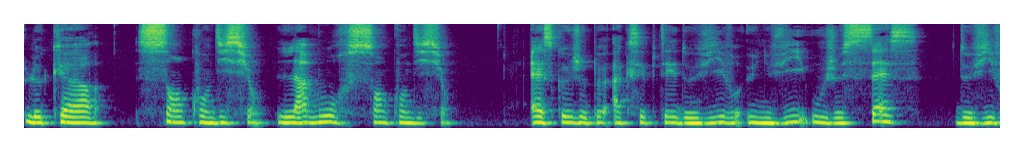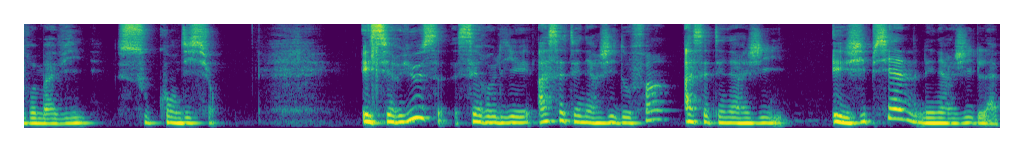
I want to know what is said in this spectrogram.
le cœur sans condition, l'amour sans condition. Est-ce que je peux accepter de vivre une vie où je cesse de vivre ma vie sous condition? Et Sirius, c'est relié à cette énergie dauphin, à cette énergie égyptienne, l'énergie de la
